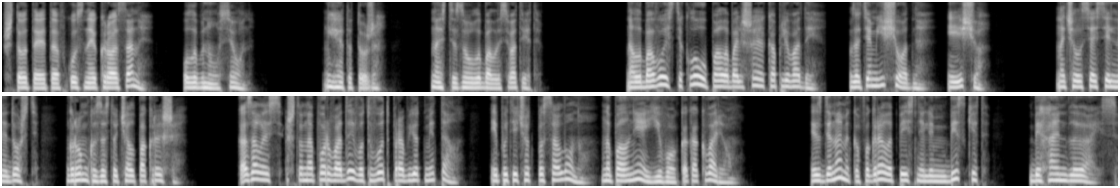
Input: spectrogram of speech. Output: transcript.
Что-то это вкусные круассаны? Улыбнулся он. И это тоже. Настя заулыбалась в ответ. На лобовое стекло упала большая капля воды, затем еще одна и еще. Начался сильный дождь, громко застучал по крыше. Казалось, что напор воды вот-вот пробьет металл и потечет по салону, наполняя его, как аквариум. Из динамиков играла песня «Limp Bizkit» «Behind Blue Eyes».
